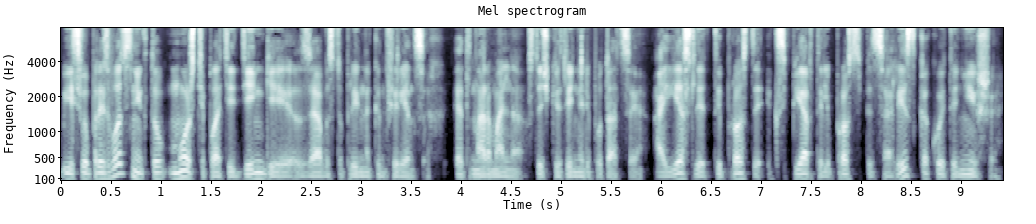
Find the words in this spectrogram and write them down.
если вы производственник, то можете платить деньги за выступление на конференциях. Это нормально с точки зрения репутации. А если ты просто эксперт или просто специалист какой-то ниши,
